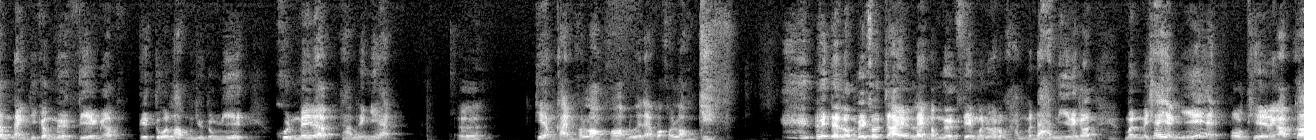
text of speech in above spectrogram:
ตำแหน่งที่กำเนิดเสียงนะครับที่ตัวรับมันอยู่ตรงนี้ คุณไม่แบบทำอย่างเงี้ย เออที่สำคัญเขาร้องเพราะด้วยแหละว่าเขาร้องเก่ง เฮ้ยแต่เราไม่เข้าใจแหล่งกำเนิดเสียงมันต้องหันมาด้านนี้นะครับ มันไม่ใช่อย่างนี้โอเคนะครับ ก็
